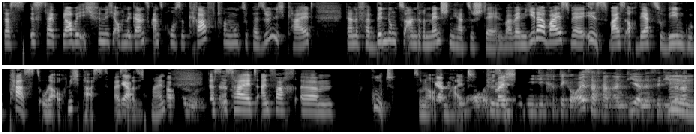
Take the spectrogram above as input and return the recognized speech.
das ist halt, glaube ich, finde ich auch eine ganz, ganz große Kraft von Mut zur Persönlichkeit, da eine Verbindung zu anderen Menschen herzustellen. Weil wenn jeder weiß, wer er ist, weiß auch, wer zu wem gut passt oder auch nicht passt. Weißt ja, du, was ich meine? Absolut. Das ja. ist halt einfach ähm, gut so eine Offenheit. Ja, ich meine, die die Kritik geäußert hat an dir, ne, für die mm. war das mhm.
